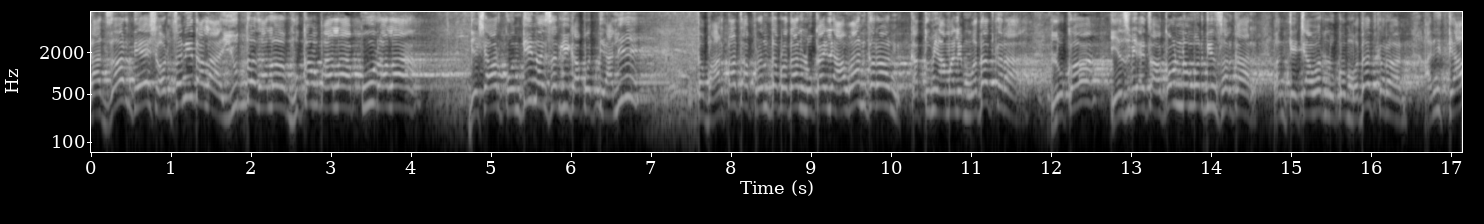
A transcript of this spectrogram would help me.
का जर देश अडचणीत आला युद्ध झालं भूकंप आला पूर आला देशावर कोणतीही नैसर्गिक आपत्ती आली तर भारताचा पंतप्रधान लोकायले आव्हान करण का तुम्ही आम्हाला मदत करा. लोक एसबीआयचा अकाउंट नंबर देईन सरकार आणि त्याच्यावर लोक मदत करण आणि त्या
